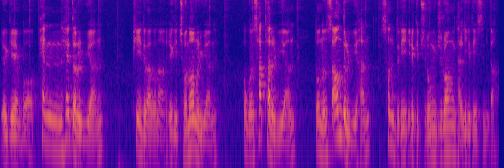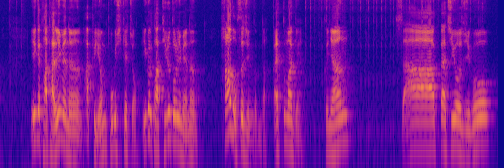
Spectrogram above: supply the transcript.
여기에 뭐 펜 헤더를 위한 핀이 들어가거나 여기 전원을 위한 혹은 사타를 위한 또는 사운드를 위한 선들이 이렇게 주렁주렁 달리게 되어 있습니다. 이렇게 다 달리면은 앞에 0 보기 싫겠죠. 이걸 다 뒤로 돌리면은 하나도 없어지는 겁니다. 깔끔하게. 그냥 싹 다 지워지고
